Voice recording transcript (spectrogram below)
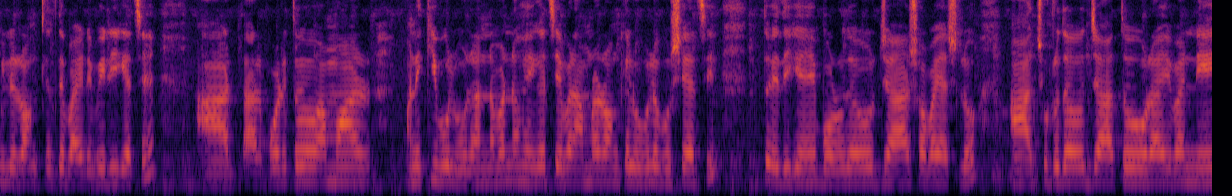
মিলে রং খেলতে বাইরে বেরিয়ে গেছে। আর তারপরে তো আমার মানে কি বলব, রান্নাবান্না হয়ে গেছে। এবার আমরা রং খেলব বলে বসে আছি। তো এদিকে বড় যা সবাই আসলো। আর ছোটো দেওর যা তো ওরা এবার নেই,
